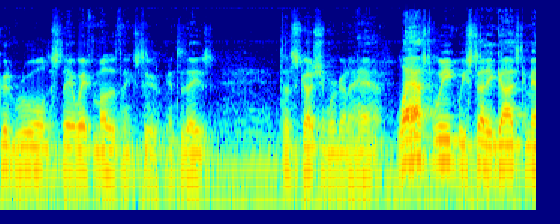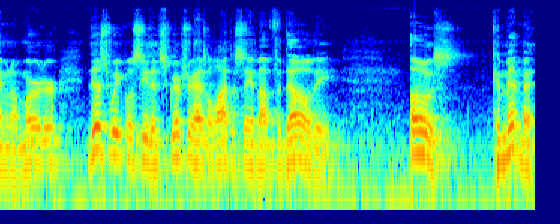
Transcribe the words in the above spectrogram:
good rule to stay away from other things too in today's discussion we're going to have. Last week we studied God's commandment on murder. This week we'll see that Scripture has a lot to say about fidelity, oaths, commitment.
